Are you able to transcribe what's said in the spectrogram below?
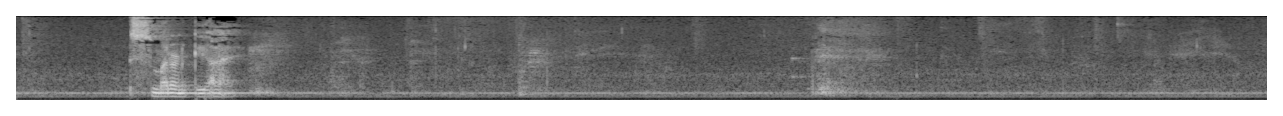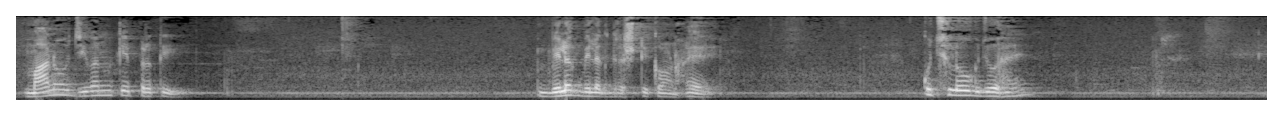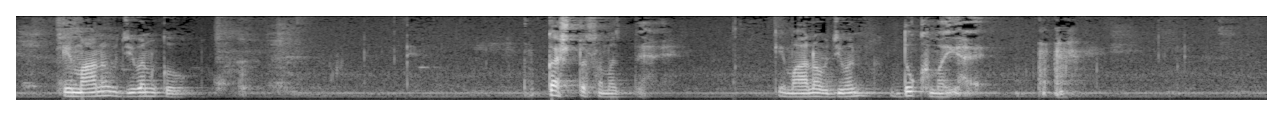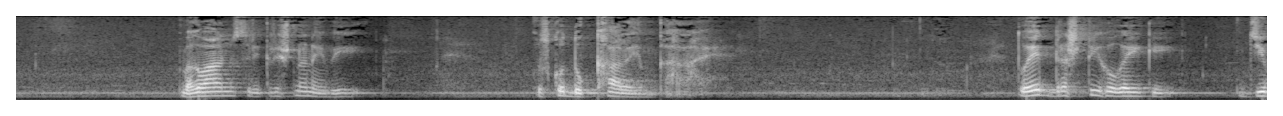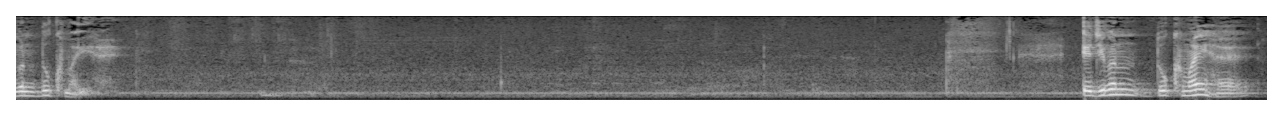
स्मरण किया है। मानव जीवन के प्रति बिलक बिलक दृष्टिकोण है। कुछ लोग जो हैं, ये मानव जीवन को कष्ट समझते हैं कि मानव जीवन दुखमय है। भगवान श्री कृष्ण ने भी उसको दुखालयम कहा है। तो एक दृष्टि हो गई कि जीवन दुखमय है। ये जीवन दुखमय है।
